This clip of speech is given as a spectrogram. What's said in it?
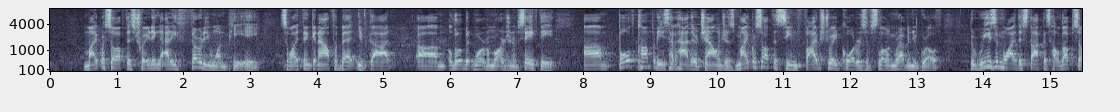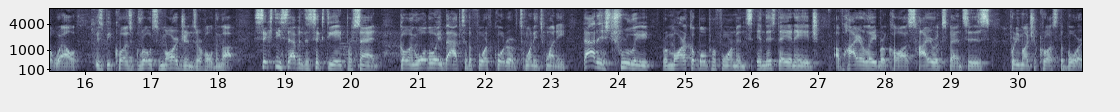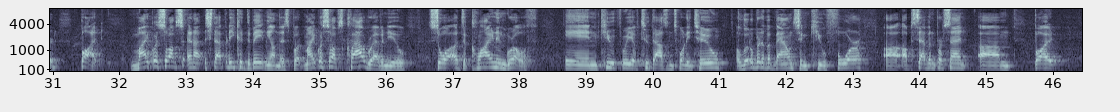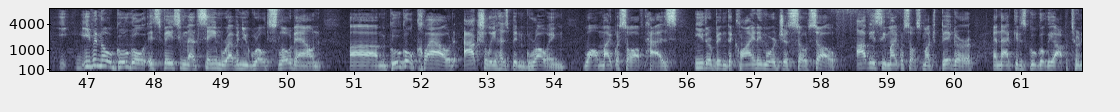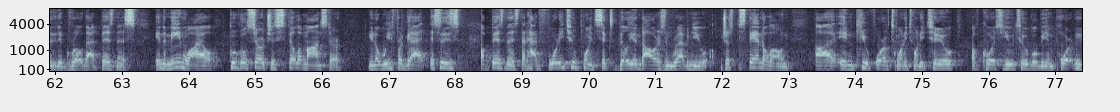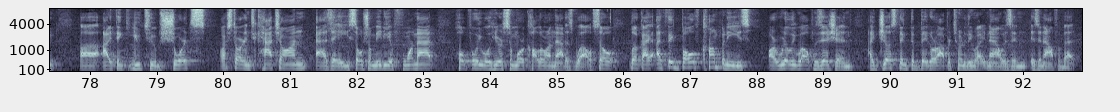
Microsoft is trading at a 31 PE. So I think in Alphabet, you've got um, a little bit more of a margin of safety. Um, both companies have had their challenges. Microsoft has seen five straight quarters of slowing revenue growth. The reason why this stock has held up so well is because gross margins are holding up 67 to 68 percent, going all the way back to the fourth quarter of 2020. That is truly remarkable performance in this day and age of higher labor costs, higher expenses, pretty much across the board. But Microsoft's, and uh, Stephanie could debate me on this, but Microsoft's cloud revenue saw a decline in growth in Q3 of 2022, a little bit of a bounce in Q4, uh, up 7%. Um, but e- even though Google is facing that same revenue growth slowdown, um, Google Cloud actually has been growing while Microsoft has either been declining or just so so. Obviously, Microsoft's much bigger, and that gives Google the opportunity to grow that business. In the meanwhile, Google search is still a monster. You know, we forget this is a business that had $42.6 billion in revenue just standalone uh, in Q4 of 2022. Of course, YouTube will be important. Uh, I think YouTube Shorts are starting to catch on as a social media format. Hopefully, we'll hear some more color on that as well. So, look, I, I think both companies are really well positioned. I just think the bigger opportunity right now is in is in Alphabet.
